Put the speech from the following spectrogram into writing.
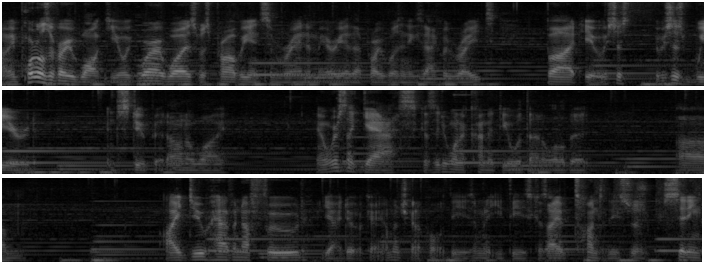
I mean, portals are very wonky. Like, where I was was probably in some random area that probably wasn't exactly right. But it was just, it was just weird and stupid. I don't know why. And where's the ghast? Because I do want to kind of deal with that a little bit. Um, I do have enough food. Yeah, I do. Okay, I'm just going to pull these. I'm to eat these because I have tons of these just sitting.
